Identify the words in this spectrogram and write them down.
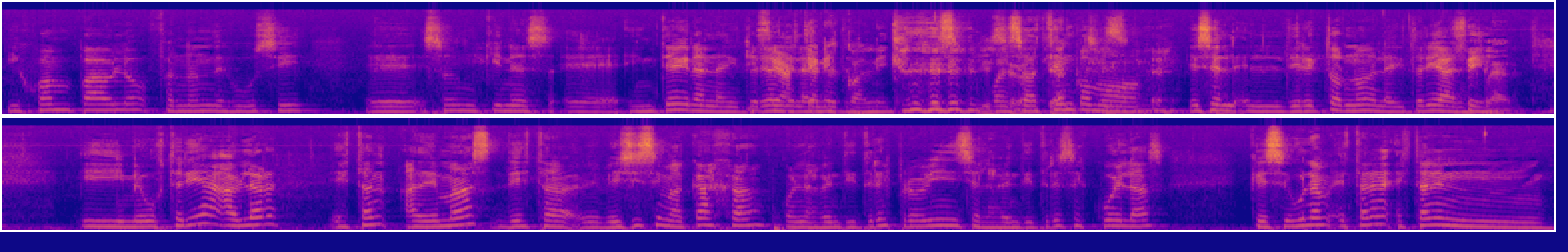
y Juan Pablo Fernández Bussi, eh, son quienes eh, integran la Y editorial de la. Y Juan Sebastián, Sebastián como es el, el director ¿no? de la editorial. Sí. Claro. Y me gustaría hablar, están además de esta eh, bellísima caja con las 23 provincias, las 23 escuelas, que seguramente están, están en,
